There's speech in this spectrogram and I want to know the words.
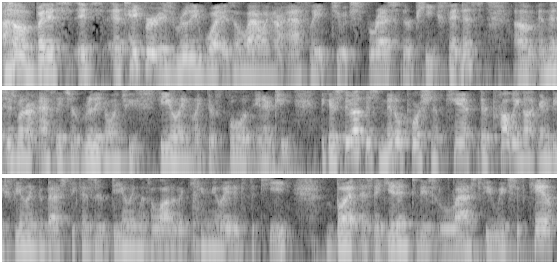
Um, but it's it's a taper is really what is allowing our athlete to express their peak fitness, um, and this is when our athletes are really going to be feeling like they're full of energy. Because throughout this middle portion of camp, they're probably not going to be feeling the best because they're dealing with a lot of accumulated fatigue. But as they get into these last few weeks of camp,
